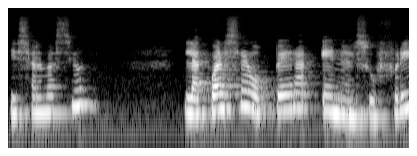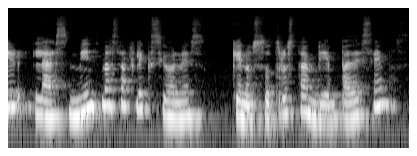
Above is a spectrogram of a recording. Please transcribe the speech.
y salvación, la cual se opera en el sufrir las mismas aflicciones que nosotros también padecemos.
